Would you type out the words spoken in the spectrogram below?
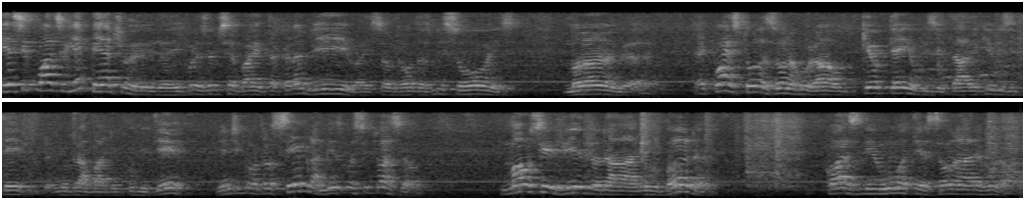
Esse quadro se repete, aí, por exemplo, você vai em Itacanambi, vai em São João das Missões, Manga, é, quase toda a zona rural que eu tenho visitado e que visitei no trabalho do comitê, a gente encontrou sempre a mesma situação. Mal servido na área urbana, quase nenhuma atenção na área rural.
